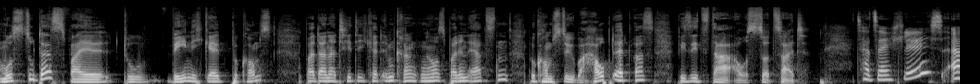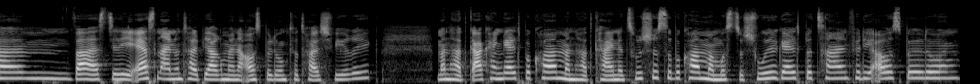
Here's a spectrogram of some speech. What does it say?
musst du das, weil du wenig Geld bekommst bei deiner Tätigkeit im Krankenhaus, bei den Ärzten? Bekommst du überhaupt etwas? Wie sieht's da aus zurzeit? Tatsächlich ähm, war es die ersten eineinhalb Jahre meiner Ausbildung total schwierig. Man hat gar kein Geld bekommen, man hat keine Zuschüsse bekommen, man musste Schulgeld bezahlen für die Ausbildung.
